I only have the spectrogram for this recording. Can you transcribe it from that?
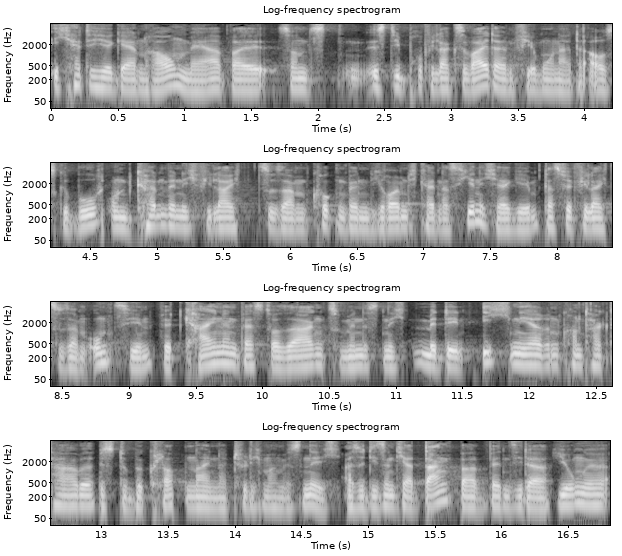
ich hätte hier gern Raum mehr, weil sonst ist die Prophylaxe weiterhin vier Monate ausgebucht und können wir nicht vielleicht zusammen gucken, wenn die Räumlichkeiten das hier nicht hergeben, dass wir vielleicht zusammen umziehen, wird kein Investor sagen, zumindest nicht mit denen ich näheren Kontakt habe, bist du bekloppt? Nein, natürlich machen wir es nicht. Also die sind ja dankbar, wenn sie da junge,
